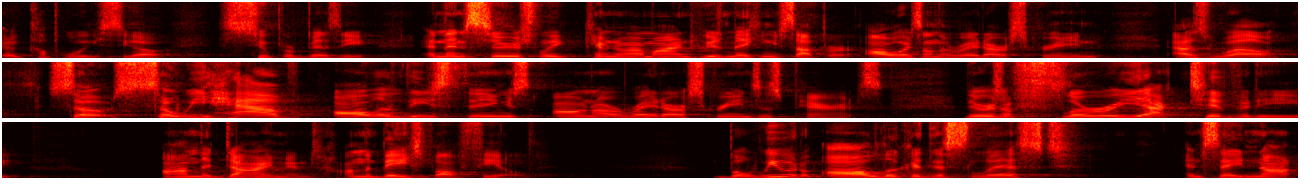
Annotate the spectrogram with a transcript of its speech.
a couple weeks ago, super busy. And then seriously came to my mind who's making supper, always on the radar screen as well. So, so we have all of these things on our radar screens as parents. There is a flurry activity on the diamond, on the baseball field. But we would all look at this list and say, not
